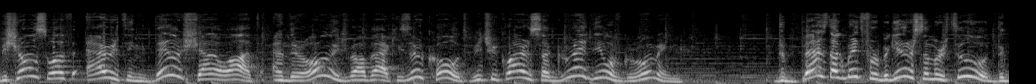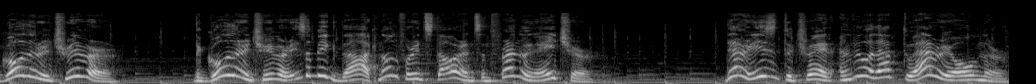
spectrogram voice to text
Bichons love everything, they don't shed a lot, and their only drawback is their coat, which requires a great deal of grooming. The best dog breed for beginners number 2, the Golden Retriever. The Golden Retriever is a big dog known for its tolerance and friendly nature. They're easy to train and will adapt to every owner.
